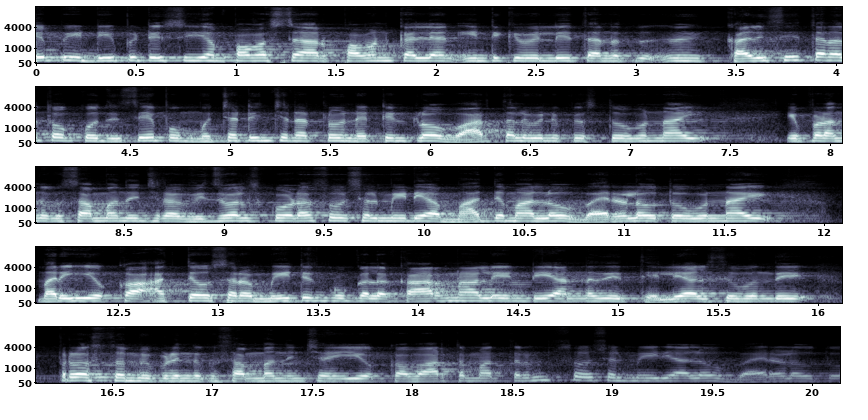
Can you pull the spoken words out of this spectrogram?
AP deputy CM power star Pawan Kalyan ఇంటికి వెళ్ళి తన కలిసి తనతో కొద్దిసేపు ముచ్చటించినట్లు నెట్టింట్లో వార్తలు వినిపిస్తూ ఉన్నాయి. ఇప్పుడు అందుకు సంబంధించిన విజువల్స్ కూడా సోషల్ మీడియా మాధ్యమాల్లో వైరల్ అవుతూ ఉన్నాయి. మరి ఈ యొక్క అత్యవసర మీటింగ్కు గల కారణాలు ఏంటి అన్నది తెలియాల్సి ఉంది. ప్రస్తుతం ఇప్పుడు ఇందుకు సంబంధించిన ఈ యొక్క వార్త మాత్రం సోషల్ మీడియాలో వైరల్ అవుతూ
